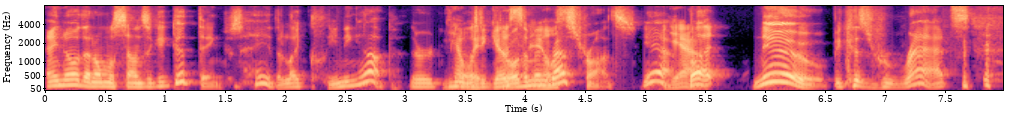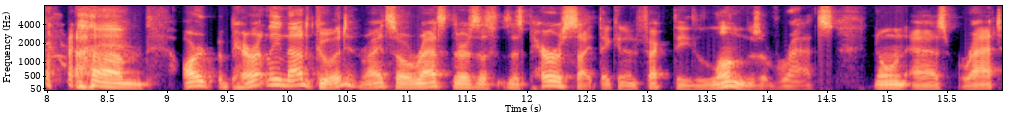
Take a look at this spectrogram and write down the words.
I know that almost sounds like a good thing because hey, they're like cleaning up. They're Yeah, way to go, Throw them in restaurants. Yeah, Yeah. but no, because rats um, are apparently not good, right? So rats, there's this, this parasite that can infect the lungs of rats, known as rat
